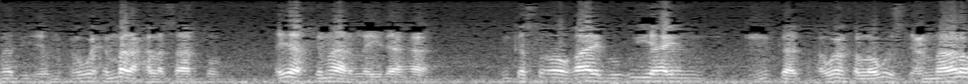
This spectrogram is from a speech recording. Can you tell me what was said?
wixii madaxa la saarto ayaa khimaar la yidhaahaa. Inkasta oo qaalib uu u yahay in ninka haweenka loogu isticmaalo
